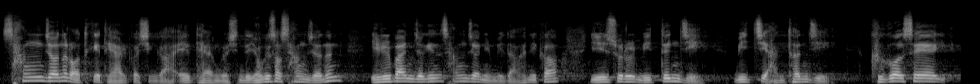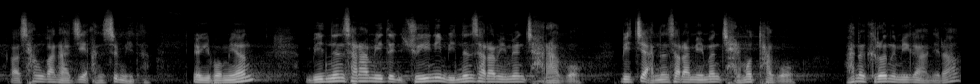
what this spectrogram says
상전을 어떻게 대할 것인가에 대한 것인데 여기서 상전은 일반적인 상전입니다. 그러니까 예수를 믿든지 믿지 않든지 그것에 상관하지 않습니다. 여기 보면 믿는 사람이든 주인이 믿는 사람이면 잘하고 믿지 않는 사람이면 잘못하고 하는 그런 의미가 아니라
